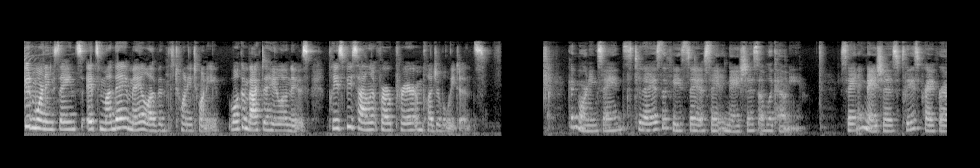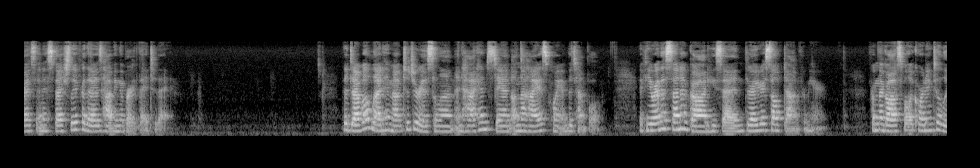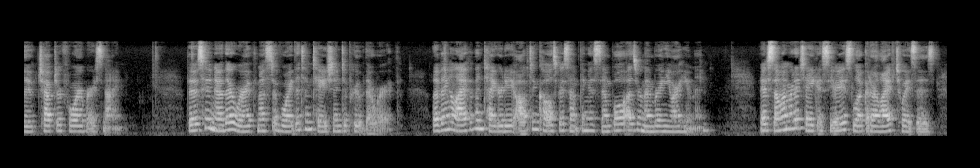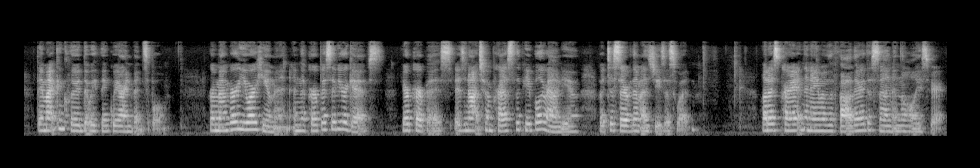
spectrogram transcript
Good morning, Saints. It's Monday, May 11th, 2020. Welcome back to Halo News. Please be silent for our prayer and Pledge of Allegiance. Good morning, Saints. Today is the feast day of St. Ignatius of Laconi. St. Ignatius, please pray for us and especially for those having a birthday today. The devil led him up to Jerusalem and had him stand on the highest point of the temple. If you are the Son of God, he said, throw yourself down from here. From the Gospel according to Luke, chapter 4, verse 9. Those who know their worth must avoid the temptation to prove their worth. Living a life of integrity often calls for something as simple as remembering you are human. If someone were to take a serious look at our life choices, they might conclude that we think we are invincible. Remember you are human, and the purpose of your gifts, your purpose, is not to impress the people around you, but to serve them as Jesus would. Let us pray in the name of the Father, the Son, and the Holy Spirit.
